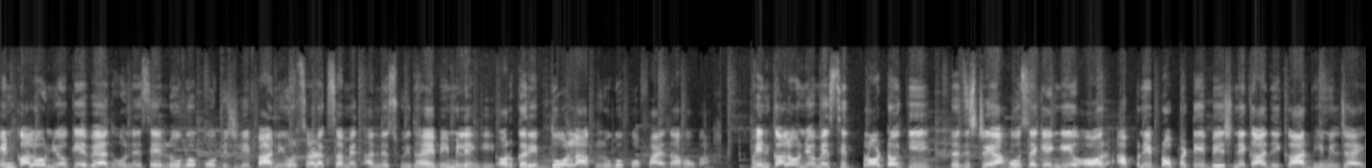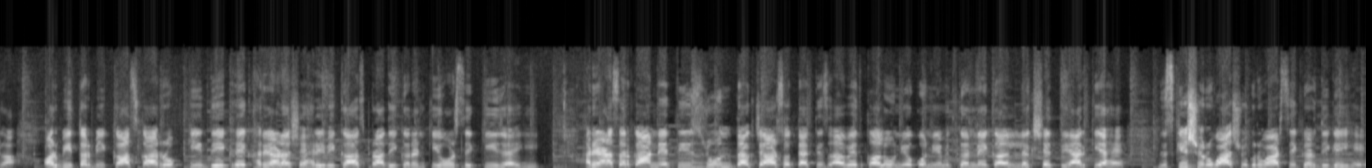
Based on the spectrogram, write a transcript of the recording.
इन कॉलोनियों के वैध होने से लोगों को बिजली पानी और सड़क समेत अन्य सुविधाएँ भी मिलेंगी और करीब दो लाख लोगों को फ़ायदा होगा। वहीं इन कॉलोनियों में स्थित प्लॉटों की रजिस्ट्रियाँ हो सकेंगी और अपनी प्रॉपर्टी बेचने का अधिकार भी मिल जाएगा और भीतर विकास कार्यों की देखरेख हरियाणा शहरी विकास प्राधिकरण की ओर से की जाएगी। हरियाणा सरकार ने 30 जून तक 433 अवैध कॉलोनियों को नियमित करने का लक्ष्य तैयार किया है, जिसकी शुरुआत शुक्रवार से कर दी गई है।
